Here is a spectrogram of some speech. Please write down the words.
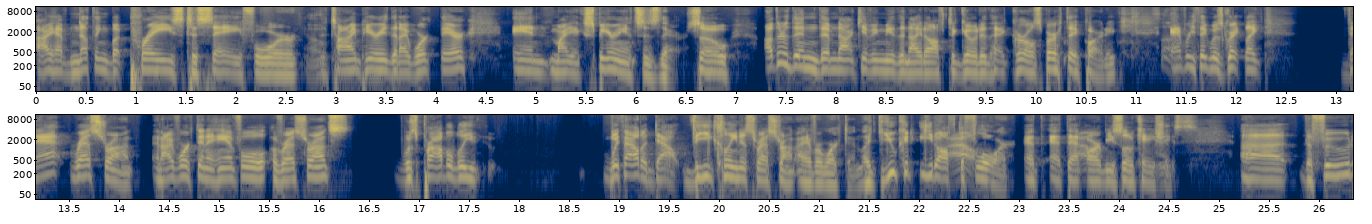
I have nothing but praise to say for Oh. the time period that I worked there and my experiences there. So other than them not giving me the night off to go to that girl's birthday party, everything was great. Like that restaurant, and I've worked in a handful of restaurants, was probably without a doubt the cleanest restaurant I ever worked in. Like you could eat off the floor at, at that Wow. Arby's location. Nice. Uh, the food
